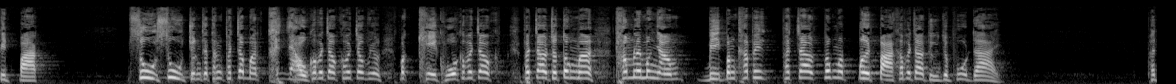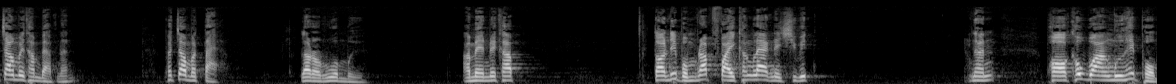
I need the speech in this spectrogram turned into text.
ปิดปาก สู้สู้จนกระทั่งพระเจ้ามาเขย่าข้าพเจ้าข้าพเจ้ามาเคขัวข้าพเจ้า พระเจ้าจะต้องมาทำอะไรบางอย่างบีบบังคับให้พระเจ้าต้องมาเปิดปากข้าพเจ้าถึงจะพูดได้ พระเจ้าไม่ทำแบบนั้น พระเจ้ามาแตะแล้วเราร่วมมืออเมนไหมครับ ตอนที่ผมรับไฟครั้งแรกในชีวิต นั้นพอเขาวางมือให้ผม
